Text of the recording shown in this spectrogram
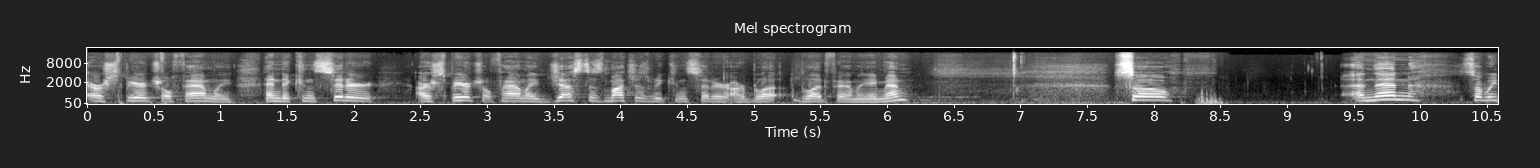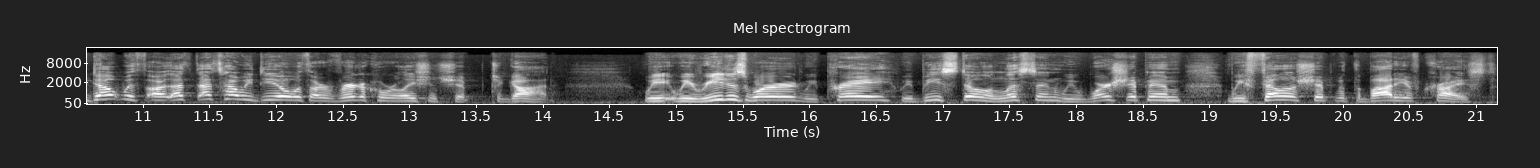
our spiritual family and to consider our spiritual family just as much as we consider our blood, blood family. Amen. So, and then, so we dealt with our, that, that's how we deal with our vertical relationship to God. We, we read His Word, we pray, we be still and listen, we worship Him, we fellowship with the body of Christ.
